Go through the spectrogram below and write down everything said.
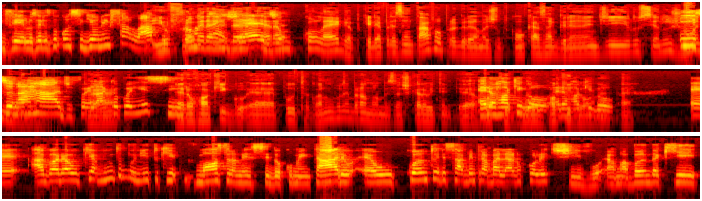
vê-los, eles não conseguiam nem falar. E o Fromer ainda era um colega, porque ele apresentava o programa junto com o Casagrande e o Luciano Júnior. Isso, na rádio, foi é. lá que eu conheci. Era o Rock Go. É, puta, agora não vou lembrar o nome, mas acho que era 80. É, era o Rock Go, Go, era o Rock Go. Go. Né? É. Agora, o que é muito bonito que mostra nesse documentário é o quanto eles sabem trabalhar no coletivo. É uma banda que,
